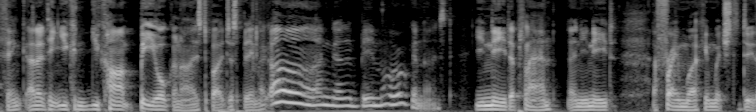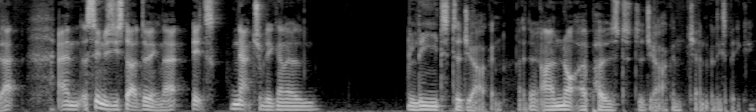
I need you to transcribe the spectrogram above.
think I don't think you can you can't be organized by just being like, "Oh, I'm going to be more organized." You need a plan and you need a framework in which to do that. And as soon as you start doing that, it's naturally going to lead to jargon. I don't I'm not opposed to jargon generally speaking.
